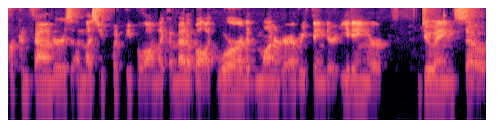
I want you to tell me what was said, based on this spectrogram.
for confounders unless you put people on like a metabolic ward and monitor everything they're eating or doing. So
